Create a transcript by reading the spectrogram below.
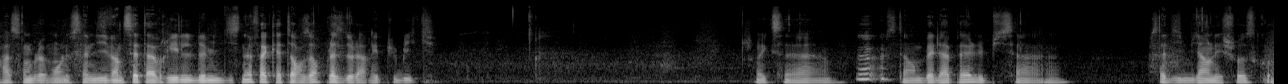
rassemblement le samedi 27 avril 2019 à 14h, place de la République. Je trouvais que ça, Mm. c'était un bel appel et puis ça, ça dit bien les choses quoi.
